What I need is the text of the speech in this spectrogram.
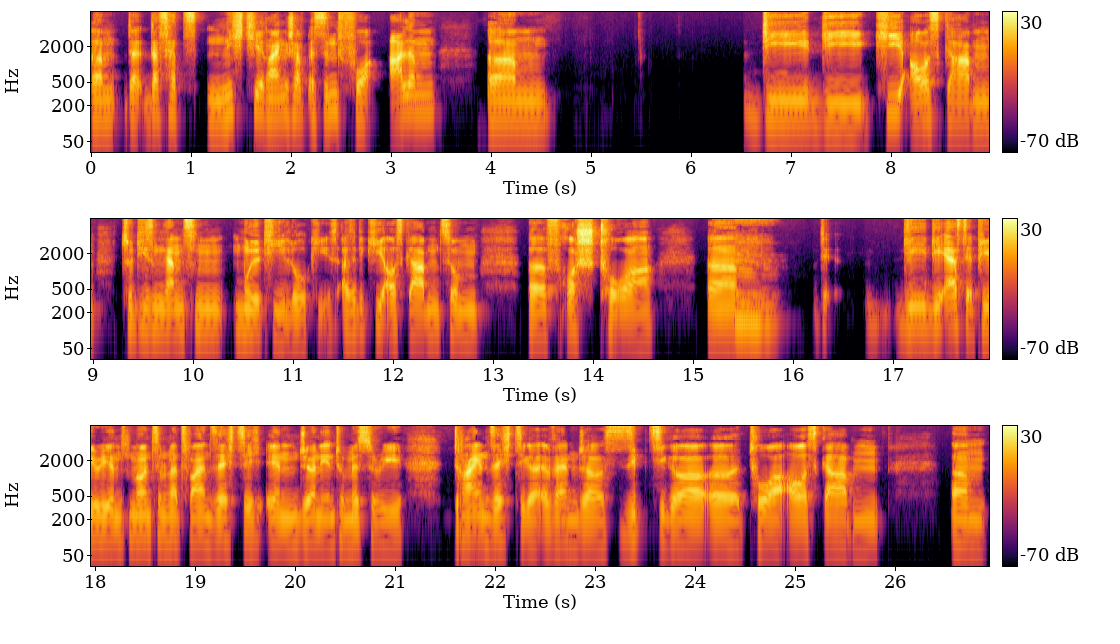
Ähm, da, das hat's nicht hier reingeschafft. Es sind vor allem ähm, die, die Key-Ausgaben zu diesen ganzen Multi-Lokis, also die Key-Ausgaben zum äh, Froschtor, ähm, mhm. die, die erste Appearance 1962 in Journey into Mystery, 63er Avengers, 70er äh, Tor-Ausgaben. Ähm,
